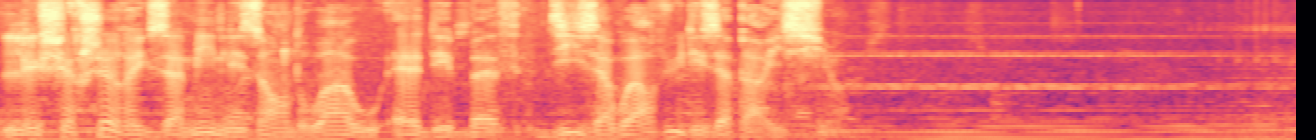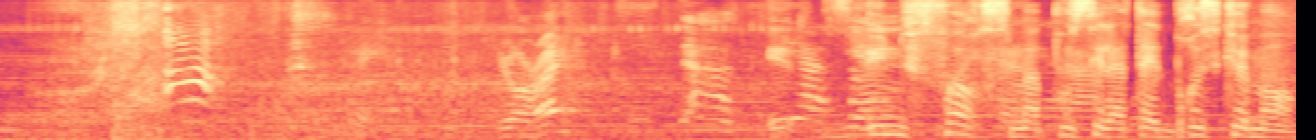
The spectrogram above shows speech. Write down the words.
Les chercheurs examinent les endroits où Ed et Beth disent avoir vu des apparitions. Une force m'a poussé la tête brusquement.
